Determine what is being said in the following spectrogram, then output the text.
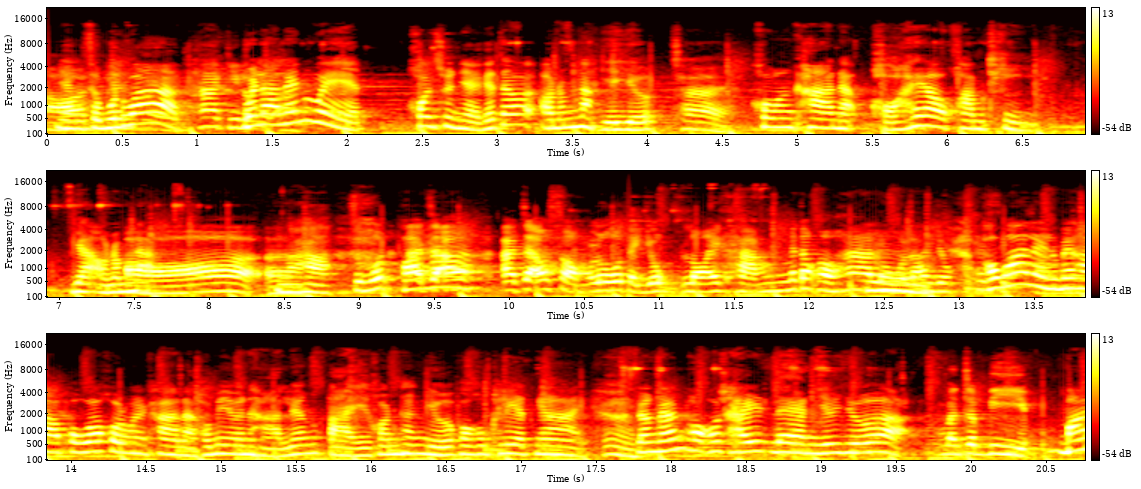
อ๋ออย่างสมมุติว่าห้ากิโลเวลาเล่นเวท คนส่วนใหญ่ก็จะเอาน้ำหนักเยอะใช่ๆคนวันอังคารน่ะขอให้เอาความถี่ อย่าเอาน้ำหนัก อ๋อเออนะคะสมมติเพราะอาจจะเอาว่า อาจจะเอา 2 โลแต่ยกร้อยครั้ง ไม่ต้องเอา 5 โลแล้วยกแค่เพราะว่าอะไร10รู้ไหมคะ เพราะว่าคนวันอังคารน่ะเขามีปัญหาเรื่องไตค่อนข้างเยอะเพราะเขาเครียดง่ายอืมดังนั้นพอเขาใช้แรงเยอะๆอะมันจะบีบ ไม่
